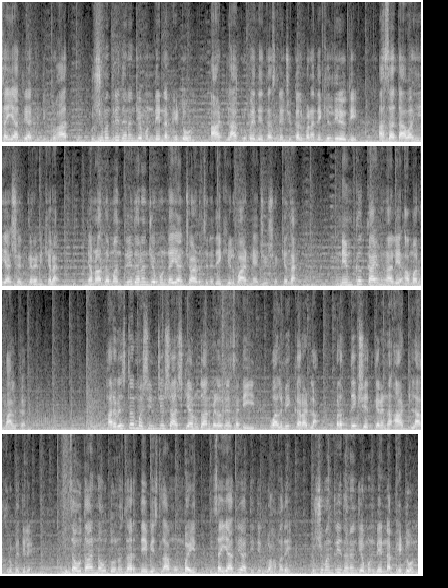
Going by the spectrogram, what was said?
सह्याद्री अतिथीगृहात कृषीमंत्री धनंजय मुंडेंना भेटून आठ लाख रुपये देत असल्याची कल्पना देखील दिली होती. असा दावाही या शेतकऱ्यांनी केलाय. त्यामुळे आता मंत्री धनंजय मुंडे यांच्या अडचणी देखील वाढण्याची शक्यता आहे. नेमकं काय म्हणाले अमर पालकर? हार्वेस्टर मशीनचे शासकीय अनुदान मिळवण्यासाठी वाल्मिक कराडला प्रत्येक शेतकऱ्यांना आठ लाख रुपये दिले. चौदा नऊ दोन हजार तेवीस ला मुंबईत सह्याद्री अतिथीगृहामध्ये कृषीमंत्री धनंजय मुंडेंना भेटून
